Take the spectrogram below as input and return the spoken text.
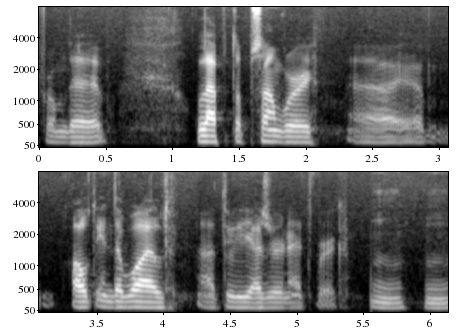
from the laptop somewhere out in the wild to the Azure network. Mm-hmm.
